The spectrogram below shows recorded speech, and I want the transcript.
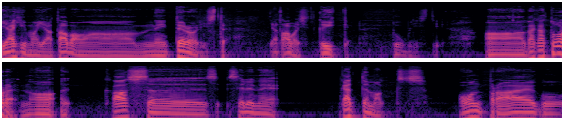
jahima ja tabama neid terroriste ja tabasid kõike tublisti väga tore, no kas selline kättemaks on praegu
